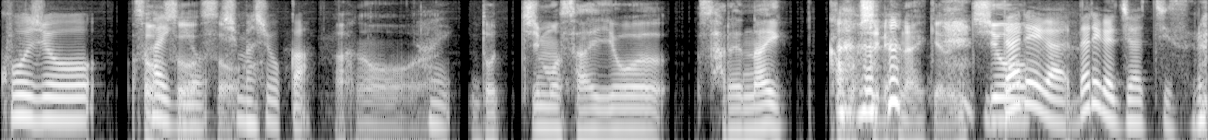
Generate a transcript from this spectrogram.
工場そう会議をしましょうか。あのーはい。どっちも採用されないかもしれないけど 一応お誰が誰がジャッジする？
